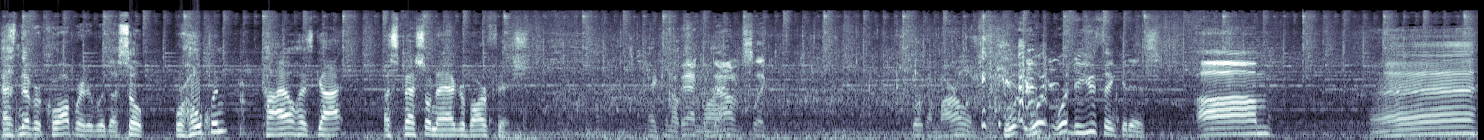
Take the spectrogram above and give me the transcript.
has never cooperated with us so we're hoping Kyle has got a special Niagara Bar fish Taking up Back some line. down. It's like like a marlin fish. what, what, what do you think it is Um, uh,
